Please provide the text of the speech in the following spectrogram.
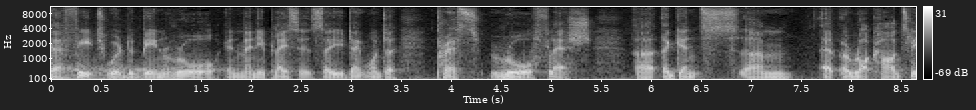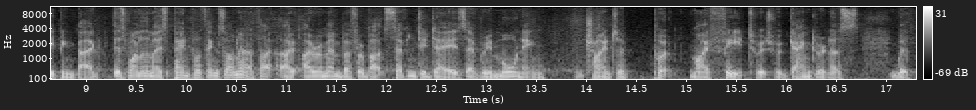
Their feet would have been raw in many places, so you don't want to press raw flesh uh, against um, a, a rock hard sleeping bag It's one of the most painful things on earth. I, I, I remember for about 70 days every morning trying to put my feet, which were gangrenous, with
